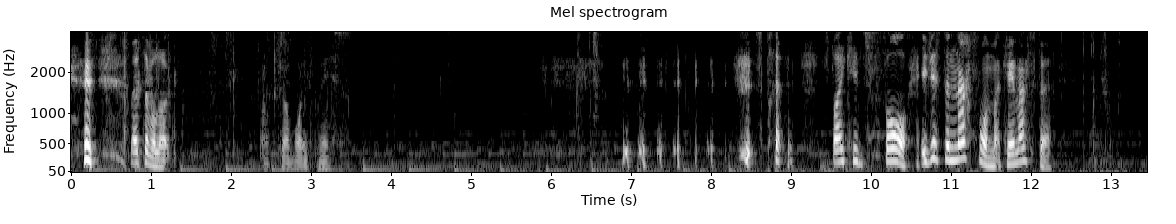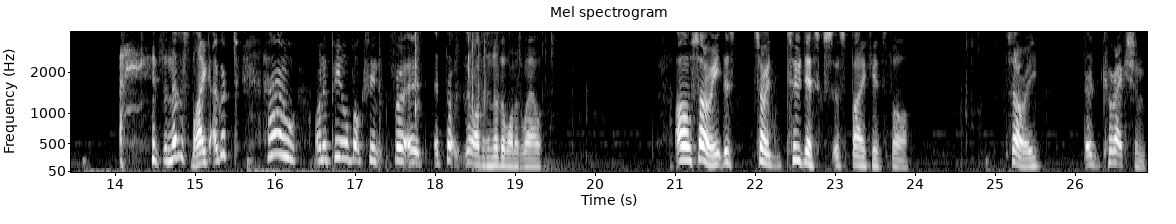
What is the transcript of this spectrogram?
Let's have a look. Oh god, what is this? Spy, Spy Kids 4. Is this the NAF one that came after? it's another Spy. I got how on a PO box in for a, a, oh, there's another one as well. Oh, sorry. There's sorry two discs of Spy Kids 4. Sorry, uh, correction.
